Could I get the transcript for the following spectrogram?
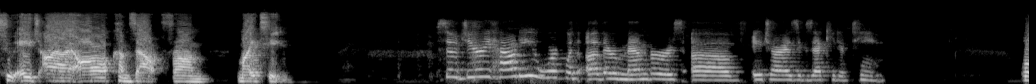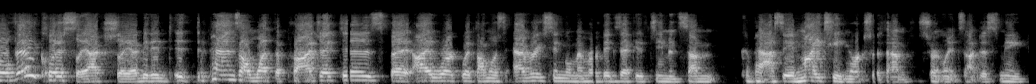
to HII all comes out from my team. So, Jerry, how do you work with other members of HII's executive team? Well, very closely, actually. I mean, it, it, depends on what the project is, but I work with almost every single member of the executive team in some capacity, and my team works with them. Certainly, it's not just me.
